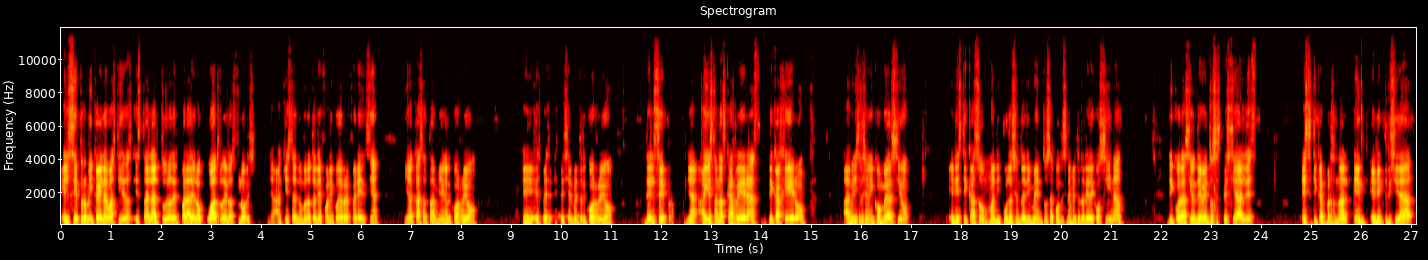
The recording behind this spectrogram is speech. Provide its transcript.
El CEPRO Micaela Bastidas está a la altura del paradero 4 de las Flores. Ya, aquí está el número telefónico de referencia y acá está también el correo, eh, especialmente el correo del CEPRO. Ya, ahí están las carreras de cajero, administración y comercio, en este caso manipulación de alimentos, acondicionamiento del área de cocina, decoración de eventos especiales, estética personal, en electricidad,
